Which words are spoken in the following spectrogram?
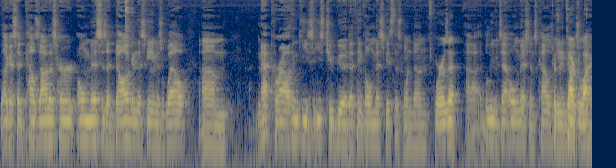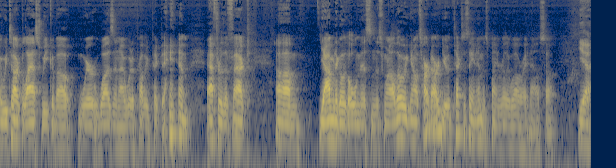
like I said, Calzada's hurt. Ole Miss is a dog in this game as well. Um, Matt Corral, I think he's he's too good. I think Ole Miss gets this one done. Where is it? Uh, I believe it's at Ole Miss and it's college. Because we talked days. la- we talked last week about where it was, and I would have probably picked A&M after the fact. Um, yeah, I'm going to go with Ole Miss in this one. Although you know it's hard to argue. Texas A&M is playing really well right now. So Yeah,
